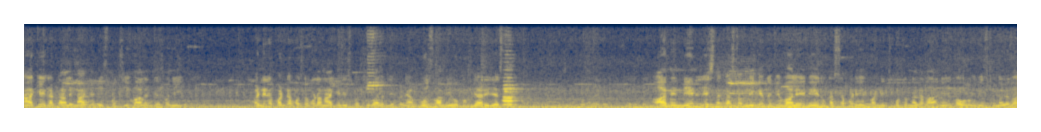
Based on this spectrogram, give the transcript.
నాకే కట్టాలి నాకే తీసుకొచ్చి ఇవ్వాలని చెప్పని పండిన పంట మొత్తం కూడా నాకే తీసుకొచ్చి ఇవ్వాలని చెప్పని ఆ భూస్వామి హుకుం జారీ చేస్తాడు. ఆమె నేను చేసిన కష్టం నీకెందుకు ఇవ్వాలి? నేను కష్టపడి పండించుకుంటున్నా కదా నేను కౌలుకు తీసుకున్నా కదా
